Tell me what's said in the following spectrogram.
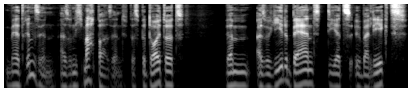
mehr drin sind, also nicht machbar sind. Das bedeutet, wenn also jede Band, die jetzt überlegt,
